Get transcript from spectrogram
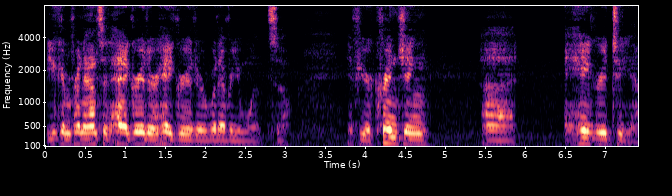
you can pronounce it Hagrid or Hagrid or whatever you want. So if you're cringing, uh, Hagrid to you.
